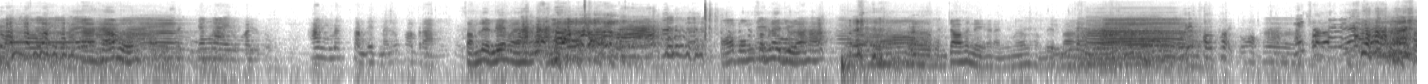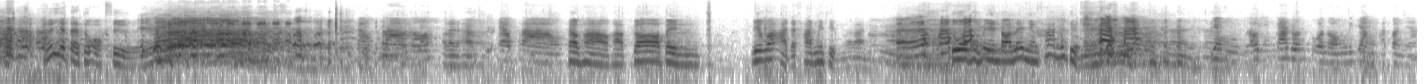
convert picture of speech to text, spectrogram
น้อยอะครับผมยังไงมันภาคนี้มันสำเร็จไหมเรื่องความรัก สำเร็จเรื่องอะไรฮะ อ๋อผมสำเร็จอยู่แล้วฮะอ๋อผมเจ้าเสน่ห์ขนาดนี้มันต้องสำเร็จบ้างอุ๊ยเขาถอยตัวออกมาไม่ใช่ เฮ้ยอย่าแต่ตัวออกสื่อ แพรวพราวเนาะอะไรนะครับแพรวพราวแพรพราวครับก็เป็นเรียกว่าอาจจะคาดไม่ถึงแล้วกัน เออ ตัวผมเองตอนเล่นยังคาดไม่ถึงเลยใช่อใช่ย่างเรายังกล้าโดนตัวน้องหรือยังคะตอนเนี้ย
